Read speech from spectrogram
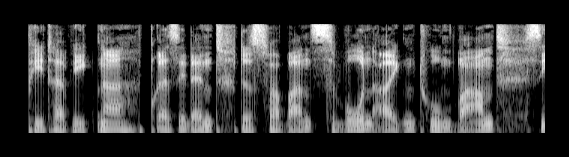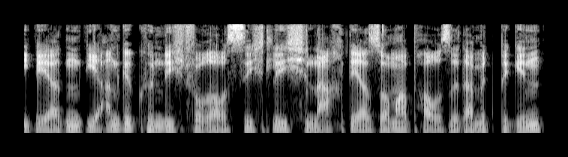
Peter Wegner, Präsident des Verbands Wohneigentum, warnt, sie werden wie angekündigt voraussichtlich nach der Sommerpause damit beginnen,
